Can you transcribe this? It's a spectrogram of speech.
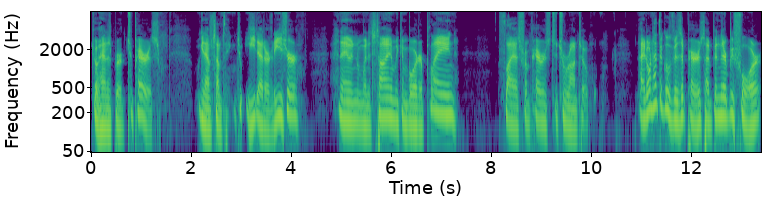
Johannesburg to Paris. We can have something to eat at our leisure. And then when it's time, we can board our plane, fly us from Paris to Toronto. I don't have to go visit Paris. I've been there before.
